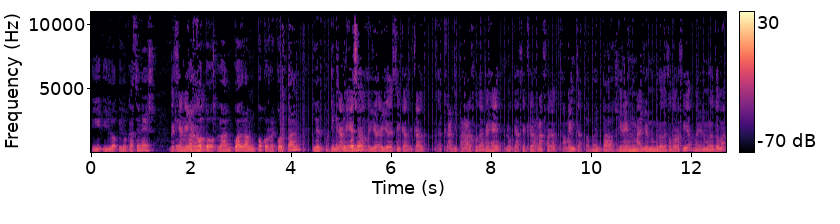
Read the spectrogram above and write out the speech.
Y, y lo, y lo que hacen es, decían la ellos... foto la encuadran un poco, recortan, le tienen Claro, que ni eso. poner... Ellos, ellos decían que, claro, al disparar al JPG, lo que hace es que la ráfaga aumenta. Aumenta, sí, Tienes claro. mayor número de fotografías, mayor número de tomas,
